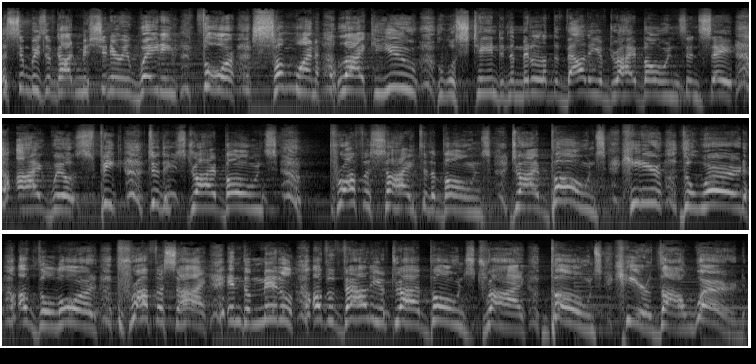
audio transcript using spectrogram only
assemblies of God missionary waiting for someone like you who will stand in the middle of the valley of dry bones and say, I will speak to these dry bones prophesy to the bones. Dry bones, hear the word of the Lord. Prophesy in the middle of a valley of dry bones. Dry bones, hear the word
